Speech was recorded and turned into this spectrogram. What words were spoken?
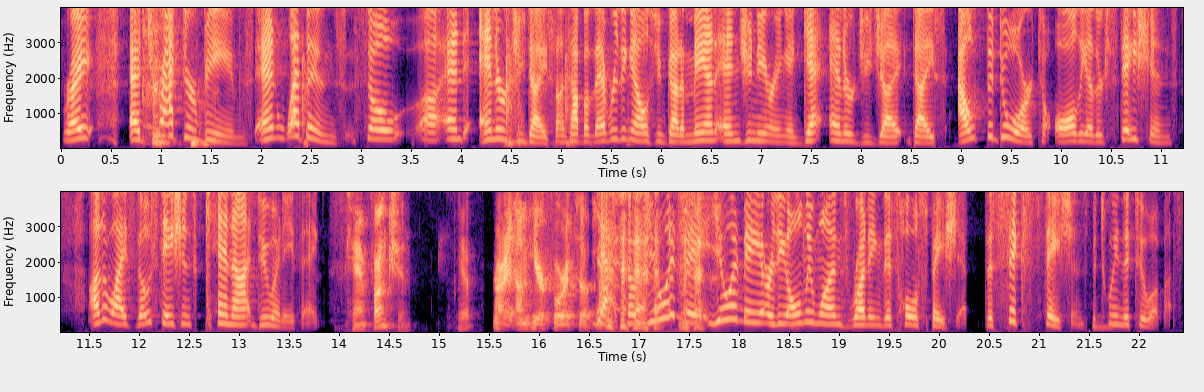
right? And tractor beams and weapons. So, uh, and energy dice on top of everything else. You've got to man engineering and get energy gi- dice out the door to all the other stations. Otherwise, those stations cannot do anything. Can't function. Yep. All right, I'm here for it so far. Yeah, so you and me, you and me are the only ones running this whole spaceship. The six stations between the two of us,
